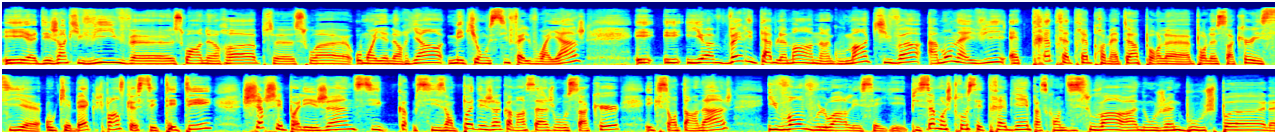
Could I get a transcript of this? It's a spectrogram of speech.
Et euh, des gens qui vivent euh, soit en Europe, euh, soit au Moyen-Orient, mais qui ont aussi fait le voyage. Et, il y a véritablement un engouement qui va, à mon avis, être très, très, très prometteur pour le, pour le soccer ici euh, au Québec. Je pense que cet été, cherchez pas les jeunes. Si, s'ils n'ont pas déjà commencé à jouer au soccer et qui sont en âge, ils vont vouloir l'essayer. Puis ça, moi, je trouve c'est très bien parce qu'on dit souvent, ah, nos jeunes bougent pas. Tu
